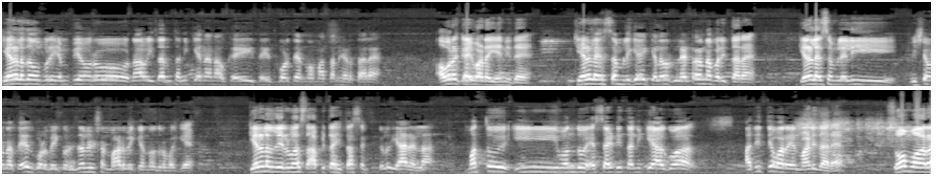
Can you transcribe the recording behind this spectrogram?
ಕೇರಳದ ಒಬ್ಬರು ಎಂ ಪಿ ಅವರು, ನಾವು ಇದನ್ನ ತನಿಖೆನ ನಾವು ಕೈ ತೆಗೆದುಕೊಳ್ತೇವೆ ಅನ್ನುವ ಮಾತನ್ನು ಹೇಳ್ತಾರೆ. ಅವರ ಕೈವಾಡ ಏನಿದೆ? ಕೇರಳ ಅಸೆಂಬ್ಲಿಗೆ ಕೆಲವರು ಲೆಟ್ರನ್ನು ಬರೀತಾರೆ. ಕೇರಳ ಅಸೆಂಬ್ಲಿಯಲ್ಲಿ ಈ ವಿಷಯವನ್ನು ತೆಗೆದುಕೊಳ್ಬೇಕು ರಿಸಲ್ಯೂಷನ್ ಮಾಡಬೇಕು ಅನ್ನೋದ್ರ ಬಗ್ಗೆ. ಕೇರಳದಲ್ಲಿರುವ ಸ್ಥಾಪಿತ ಹಿತಾಸಕ್ತಿಗಳು ಯಾರೆಲ್ಲ? ಮತ್ತು ಈ ಒಂದು ಎಸ್ ಐ ಟಿ ತನಿಖೆ ಆಗುವ ಆದಿತ್ಯವಾರ ಏನು ಮಾಡಿದ್ದಾರೆ? ಸೋಮವಾರ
